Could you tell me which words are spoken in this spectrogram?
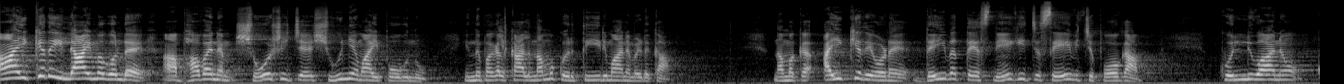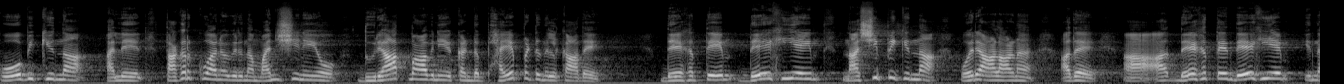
ആ ഐക്യതയില്ലായ്മ കൊണ്ട് ആ ഭവനം ശോഷിച്ച് ശൂന്യമായി പോകുന്നു. ഇന്ന് പകൽക്കാലം നമുക്കൊരു തീരുമാനമെടുക്കാം. നമുക്ക് ഐക്യതയോടെ ദൈവത്തെ സ്നേഹിച്ച് സേവിച്ച് പോകാം. കൊല്ലുവാനോ കോപിക്കുന്ന അല്ലെ തകർക്കുവാനോ വരുന്ന മനുഷ്യനെയോ ദുരാത്മാവിനെയോ കണ്ട് ഭയപ്പെട്ട് നിൽക്കാതെ ദേഹത്തെയും ദേഹിയെയും നശിപ്പിക്കുന്ന ഒരാളാണ്. അതെ ദേഹത്തെ ദേഹിയെയും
